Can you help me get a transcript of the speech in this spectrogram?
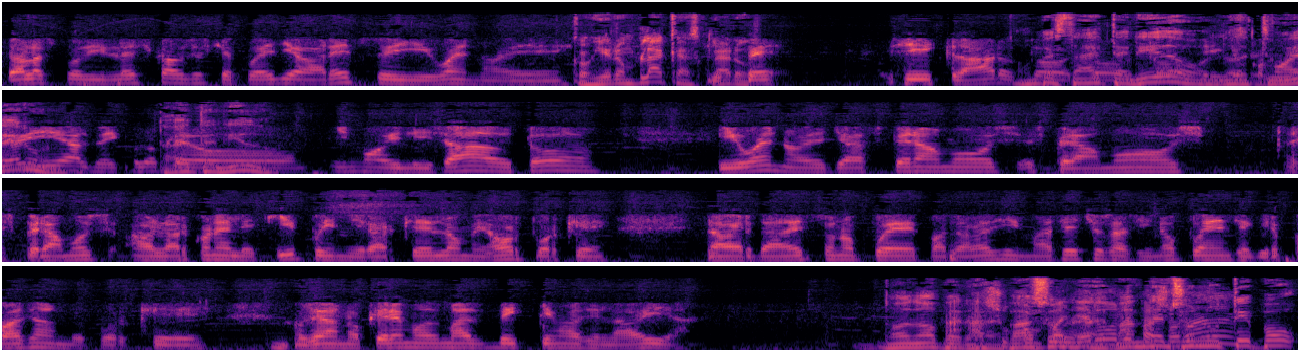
todas las posibles causas que puede llevar esto y bueno eh, Cogieron placas, claro. espe- sí claro Hombre, todo, está todo, detenido, todo, lo detuvieron. debía, el vehículo Está quedó detenido. inmovilizado todo y bueno eh, ya esperamos esperamos esperamos hablar con el equipo y mirar qué es lo mejor porque la verdad esto no puede pasar así más hechos así no pueden seguir pasando porque o sea no queremos más víctimas en la vida no, no, pero ¿A su además, le además pasó Nelson, un tipo,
